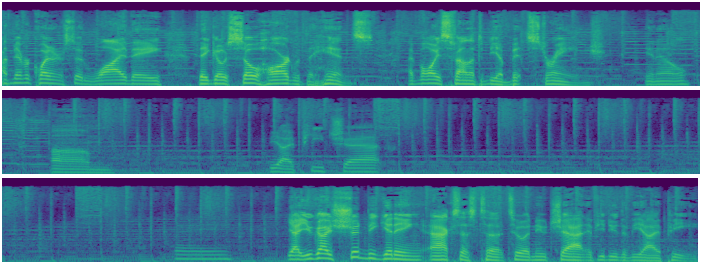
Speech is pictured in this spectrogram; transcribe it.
I've never quite understood why they they go so hard with the hints. I've always found that to be a bit strange, you know. Um, VIP chat. Okay. Yeah, you guys should be getting access to, to a new chat if you do the VIP.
